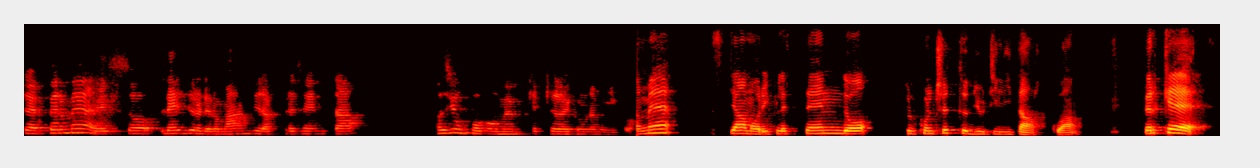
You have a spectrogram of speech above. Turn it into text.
Cioè, per me adesso leggere dei romanzi rappresenta quasi un po' come chiacchierare con un amico. A me stiamo riflettendo sul concetto di utilità qua, perché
